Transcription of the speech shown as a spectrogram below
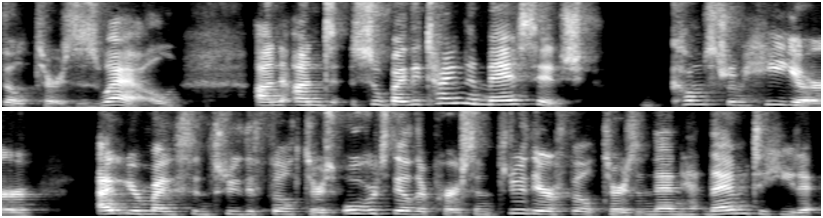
filters as well. And and so by the time the message comes from here out your mouth and through the filters over to the other person through their filters and then them to hear it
